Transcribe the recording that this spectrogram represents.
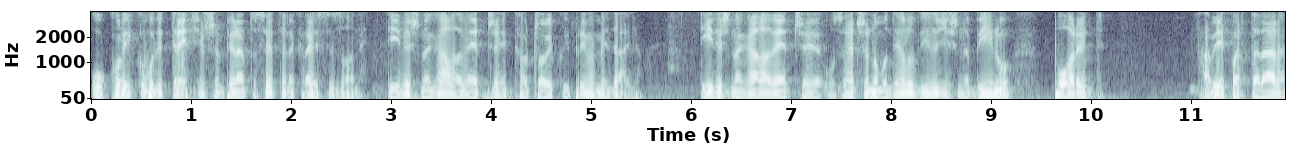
Ukoliko bude treći u šampionatu sveta na kraju sezone, ti ideš na gala veče kao čovjek koji prima medalju ti ideš na gala veče u svečanom modelu da izađeš na binu, pored Fabio Kvartarara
